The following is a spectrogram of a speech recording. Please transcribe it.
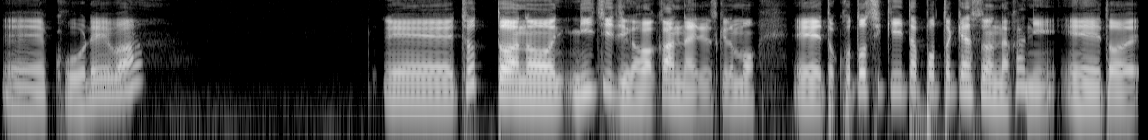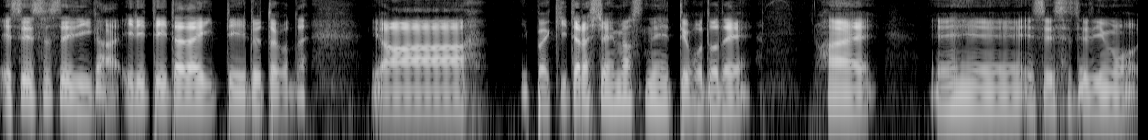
えー、これはえー、ちょっとあの日時が分かんないですけども、えーと、今年聞いたポッドキャストの中に、えーと、SS ステディが入れていただいているということで、いやー、いっぱい聞いてらっしゃいますねっていうことで、はい、えー、SSTD も、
